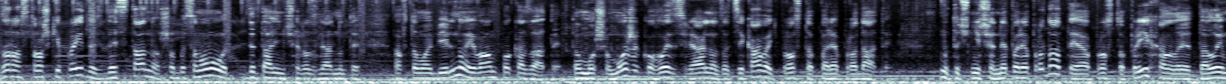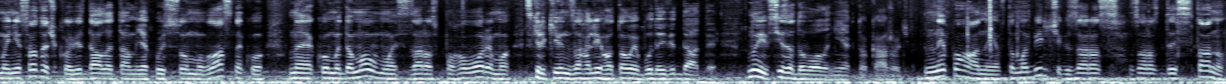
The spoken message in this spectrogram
Зараз трошки проїдусь, десь стану, щоб самому детальніше розглянути автомобіль, ну і вам показати. Тому що може когось реально зацікавить просто перепродати. Ну, точніше, не перепродати, а просто приїхали, дали мені соточку, віддали там якусь суму власнику, на яку ми домовимось. Зараз поговоримо, скільки він взагалі готовий буде віддати. Ну і всі задоволені, як то кажуть. Непоганий автомобільчик. Зараз, зараз десь стану,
